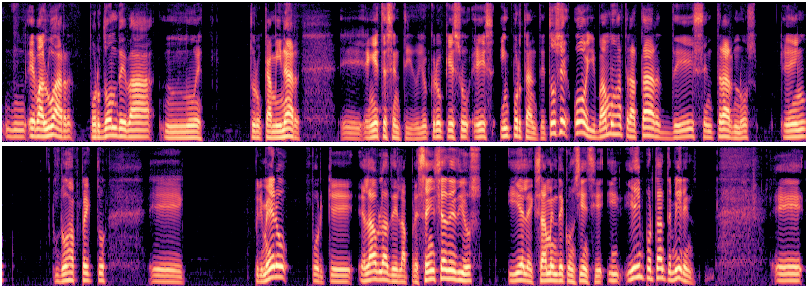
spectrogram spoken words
mm, evaluar por dónde va nuestro caminar eh, en este sentido. Yo creo que eso es importante. Entonces, hoy vamos a tratar de centrarnos en dos aspectos. Eh, primero, porque él habla de la presencia de Dios y el examen de conciencia. Y, es importante, miren, eh,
